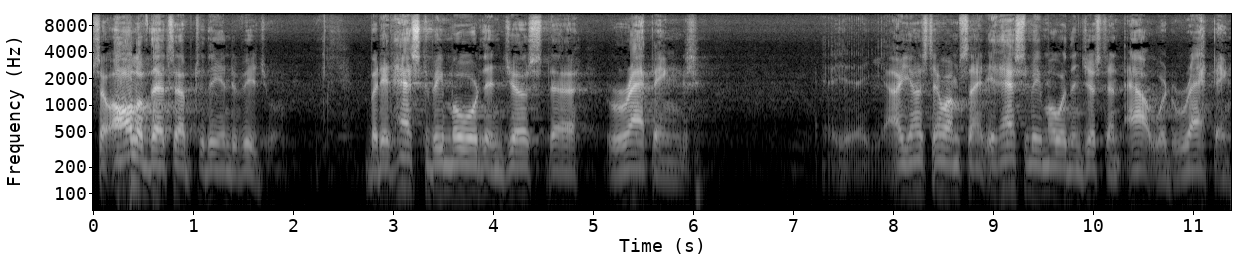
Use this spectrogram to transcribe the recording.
So all of that's up to the individual, but it has to be more than just uh, wrappings. You understand what I'm saying? It has to be more than just an outward wrapping.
